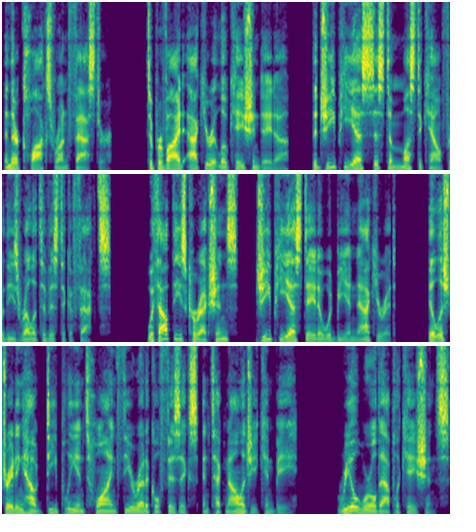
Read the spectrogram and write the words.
and their clocks run faster. To provide accurate location data, the GPS system must account for these relativistic effects. Without these corrections, GPS data would be inaccurate, illustrating how deeply entwined theoretical physics and technology can be. Real-world applications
